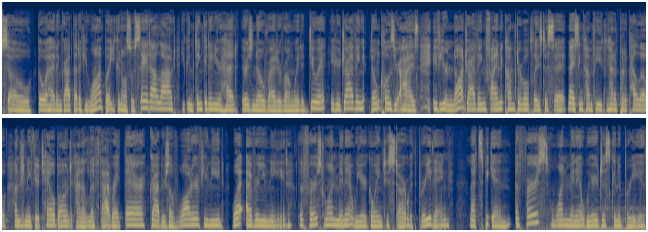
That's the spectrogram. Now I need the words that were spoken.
So go ahead and grab that if you want, but you can also say it out loud. You can think it in your head. There's no right or wrong way to do it. If you're driving, don't close your eyes. If you're not driving, find a comfortable place to sit, nice and comfy. You can kind of put a pillow underneath your tailbone to kind of lift that right there. Grab yourself water if you need, whatever you need. The first one minute, we are going to start with breathing. Let's begin. The first one minute, we're just gonna breathe.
